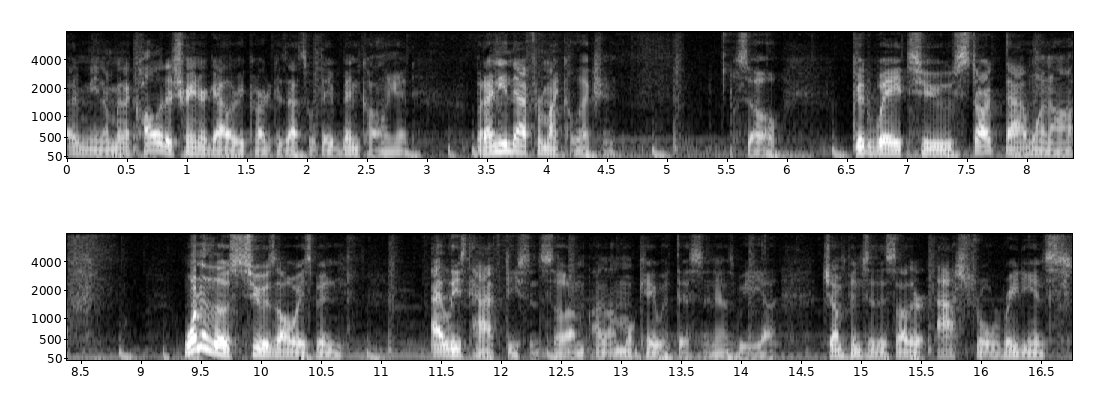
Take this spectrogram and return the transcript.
I mean, I'm gonna call it a trainer gallery card because that's what they've been calling it. But I need that for my collection. So, good way to start that one off. One of those two has always been at least half decent, so I'm I'm okay with this. And as we uh, jump into this other Astral Radiance,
